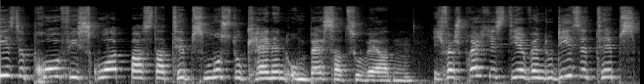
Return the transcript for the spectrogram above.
Diese Profi-Squadbuster-Tipps musst du kennen, um besser zu werden. Ich verspreche es dir, wenn du diese Tipps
